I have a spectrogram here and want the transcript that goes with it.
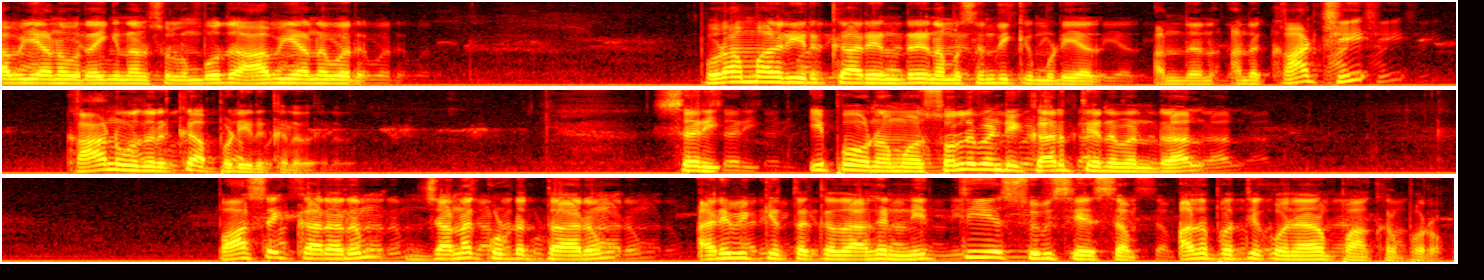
ஆவியானவர் இறங்கி நான் சொல்லும்போது ஆவியானவர் புறா மாதிரி இருக்கார் என்று நம்ம சிந்திக்க முடியாது. அந்த அந்த காட்சி காணுவதற்கு அப்படி இருக்கிறது. சரி இப்போ நம்ம சொல்ல வேண்டிய கருத்து என்னவென்றால் பாசைக்காரரும் ஜனக்கூட்டத்தாரும் அறிவிக்கத்தக்கதாக நித்திய சுவிசேஷம். அதை பத்தி கொஞ்ச நேரம் பார்க்க போறோம்.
